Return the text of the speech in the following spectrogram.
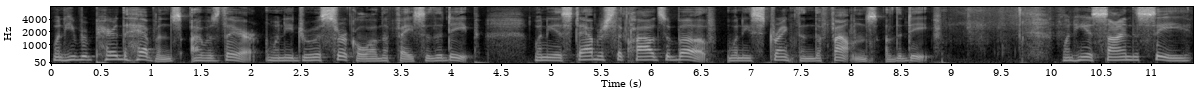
When he prepared the heavens, I was there. When he drew a circle on the face of the deep. When he established the clouds above. When he strengthened the fountains of the deep when he assigned the sea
